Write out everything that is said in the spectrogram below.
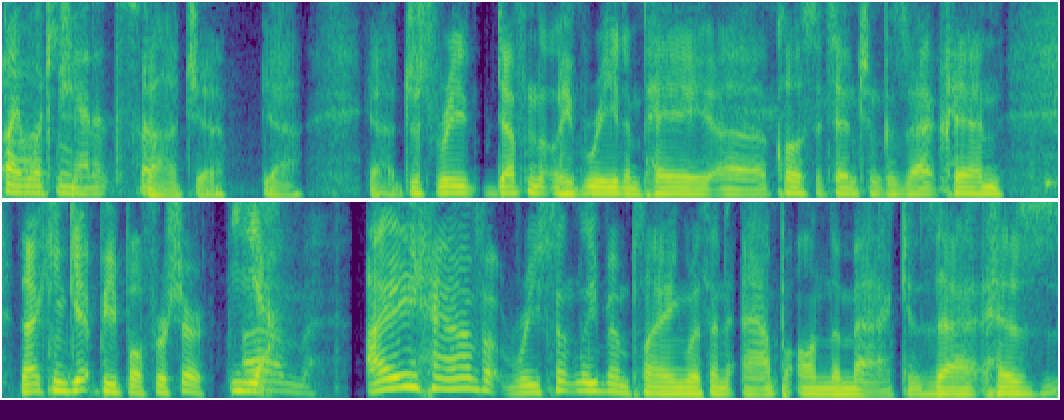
by looking at it. So Gotcha. Yeah, yeah. Just read, definitely read and pay uh, close attention because that can that can get people for sure. Yeah. Um, I have recently been playing with an app on the Mac that has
